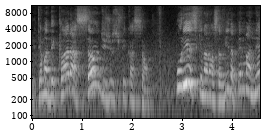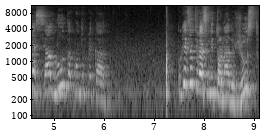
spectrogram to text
Ele tem uma declaração de justificação. Por isso que na nossa vida permanece a luta contra o pecado. Porque se eu tivesse me tornado justo,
